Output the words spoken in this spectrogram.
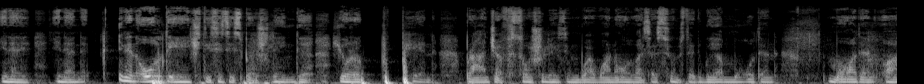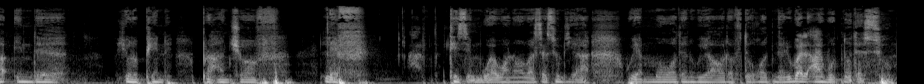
in a in an in an old age. This is especially in the European branch of socialism, where one always assumes that we are more than more than or in the European branch of leftism, where one always assumes, yeah, we are more than we are out of the ordinary. Well, I would not assume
